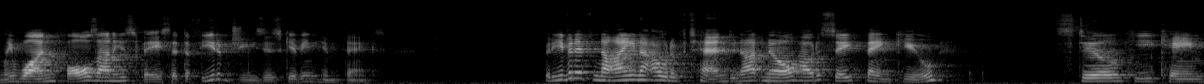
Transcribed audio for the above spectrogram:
Only one falls on his face at the feet of Jesus, giving him thanks. But even if nine out of ten do not know how to say thank you, still he came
